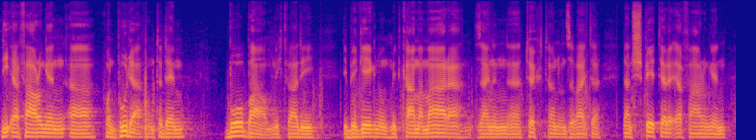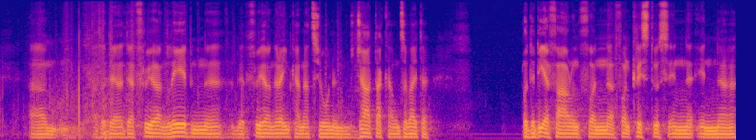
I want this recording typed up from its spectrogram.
die Erfahrungen äh, von Buddha unter dem Bobaum, nicht wahr? Die, die Begegnung mit Kamamara, seinen äh, Töchtern und so weiter. Dann spätere Erfahrungen, ähm, also der, der früheren Leben, äh, der früheren Reinkarnationen, Jataka und so weiter. Oder die Erfahrung von, äh, von Christus in, in äh,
